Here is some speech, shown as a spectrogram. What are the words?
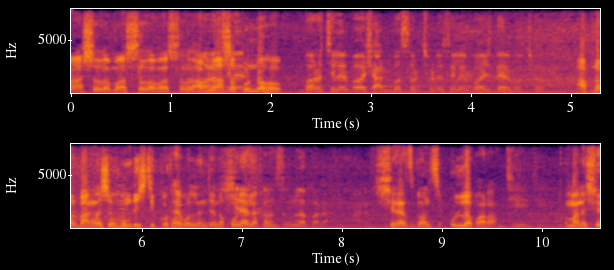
মার্শাল্লাহ মার্শাল্লাহ আমার আপনার আশা পূর্ণ হোক। বড় ছেলের বয়স আট বছর ছোট ছেলের বয়স দেড় বছর। আপনার বাংলাদেশের হোম ডিস্ট্রিক্ট কোথায় বললেন যেন? কোন এলাকা? উল্লাপাড়া। সিরাজগঞ্জ উল্লাপাড়া। জি জি। মানে সে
